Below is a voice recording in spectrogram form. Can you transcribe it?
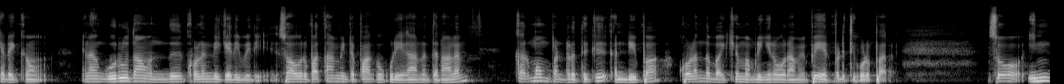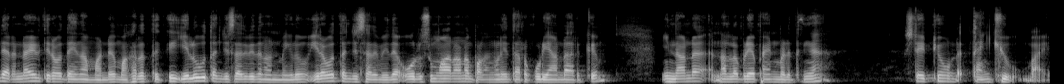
கிடைக்கும். ஏன்னா குரு தான் வந்து குழந்தைக்கு அதிபதி. ஸோ அவர் பத்தாம் வீட்டை பார்க்கக்கூடிய காரணத்தினால கர்மம் பண்ணுறதுக்கு கண்டிப்பாக குழந்தை பாக்கியம் அப்படிங்கிற ஒரு அமைப்பை ஏற்படுத்தி கொடுப்பார். ஸோ இந்த ரெண்டாயிரத்தி இருபத்தைந்தாம் ஆண்டு மகரத்துக்கு எழுபத்தஞ்சு சதவீத நன்மைகளும் இருபத்தஞ்சி சதவீத ஒரு சுமாரான பலன்களையும் தரக்கூடிய ஆண்டாக இருக்குது இந்த ஆண்டை நல்லபடியாக பயன்படுத்துங்க ஸ்டேட்யூண்ட் தேங்க்யூ பாய்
